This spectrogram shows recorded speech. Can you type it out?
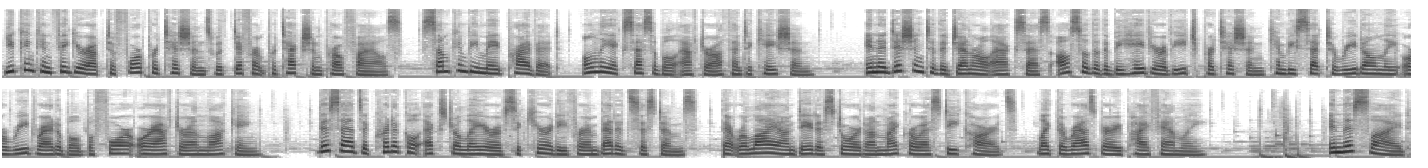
You can configure up to four partitions with different protection profiles, some can be made private, only accessible after authentication. In addition to the general access also the, the behavior of each partition can be set to read-only or read-writable before or after unlocking. This adds a critical extra layer of security for embedded systems that rely on data stored on microSD cards, like the Raspberry Pi family. In this slide,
